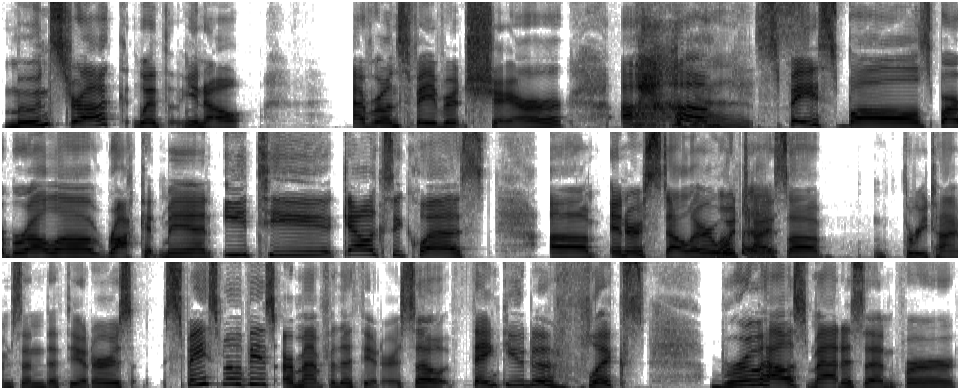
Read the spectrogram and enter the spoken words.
Moonstruck with you know everyone's favorite Cher, um, Yes. Spaceballs, Barbarella, Rocket Man, E.T., Galaxy Quest, um, Interstellar, Love which I saw three times in the theaters. Space movies are meant for the theaters. So thank you to Flix Brewhouse Madison for,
